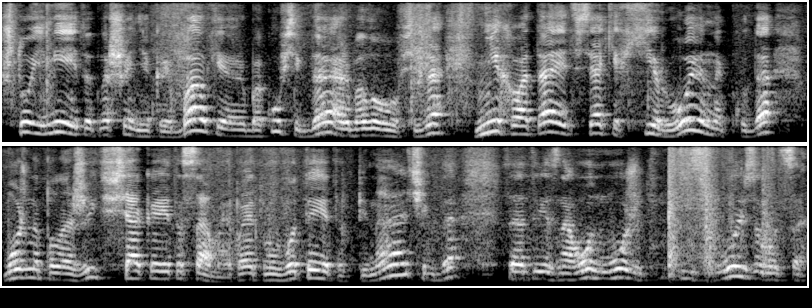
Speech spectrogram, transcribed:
что имеет отношение к рыбалке, а рыбаку всегда, рыболову всегда не хватает всяких херовинок, куда можно положить всякое это самое. Поэтому вот этот пенальчик, да, соответственно, он может использоваться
